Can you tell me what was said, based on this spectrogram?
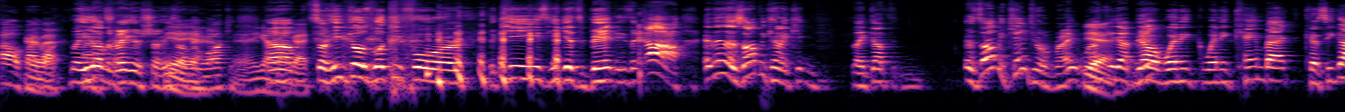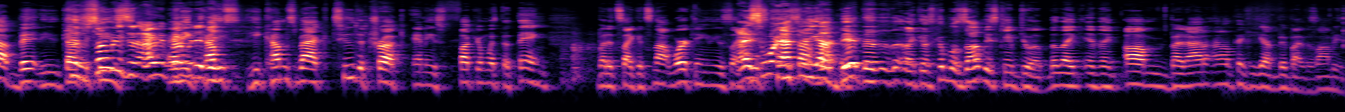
Oh, my Or bad. well, he's on the regular show. He's Yeah, on the yeah. walking. Yeah, he got um, guy. So he goes looking for the keys. He gets bit. He's like, ah! And then a zombie kind of like got the, a zombie came to him, right? Yeah. After he got bit. No, when he when he came back because he got bit, he got 'Cause the for some keys, reason I and remembered he comes he comes back to the truck and he's fucking with the thing, but it's like it's not working. And he's like, I swear after he got working." bit, the, the- like a couple of zombies came to him, but like and like Um, but I don't, I don't think he got bit by the zombies.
